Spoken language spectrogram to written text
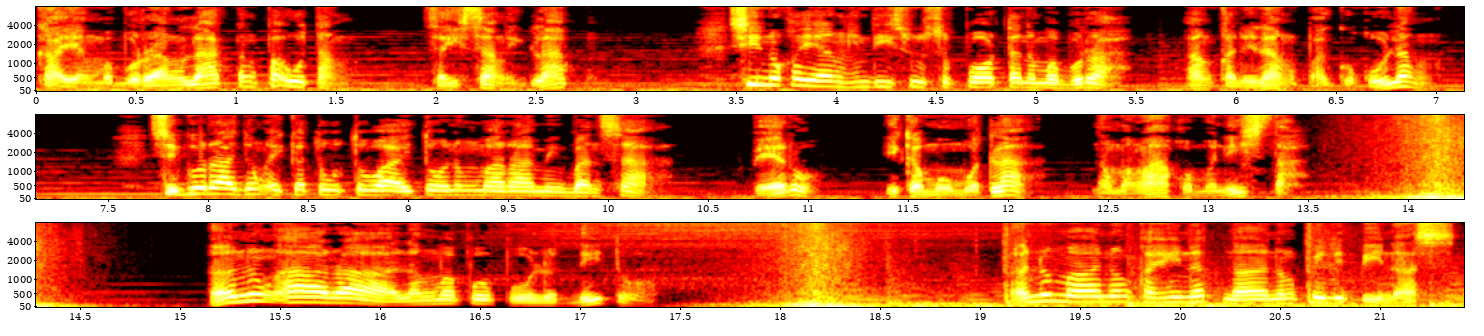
kayang mabura ang lahat ng pautang sa isang iglap. Sino kayang hindi susuporta na mabura ang kanilang pagkukulang? Siguradong ay ito ng maraming bansa, pero ikamumutla ng mga komunista. Anong aral ang mapupulot dito? Ano man ang kahinatna ng Pilipinas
